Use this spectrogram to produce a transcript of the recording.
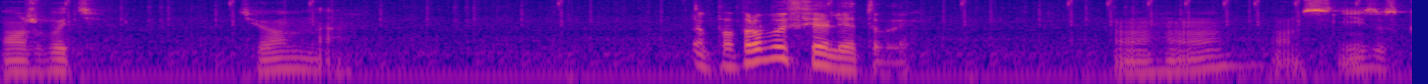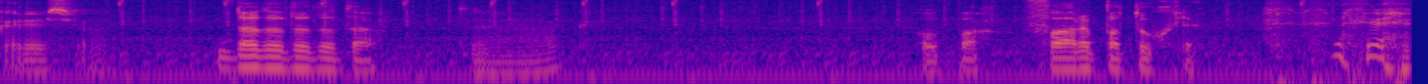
Может быть, темно. А попробуй фиолетовый. Ага. Он снизу, скорее всего. Да-да-да-да-да. Так. Опа, фары потухли.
